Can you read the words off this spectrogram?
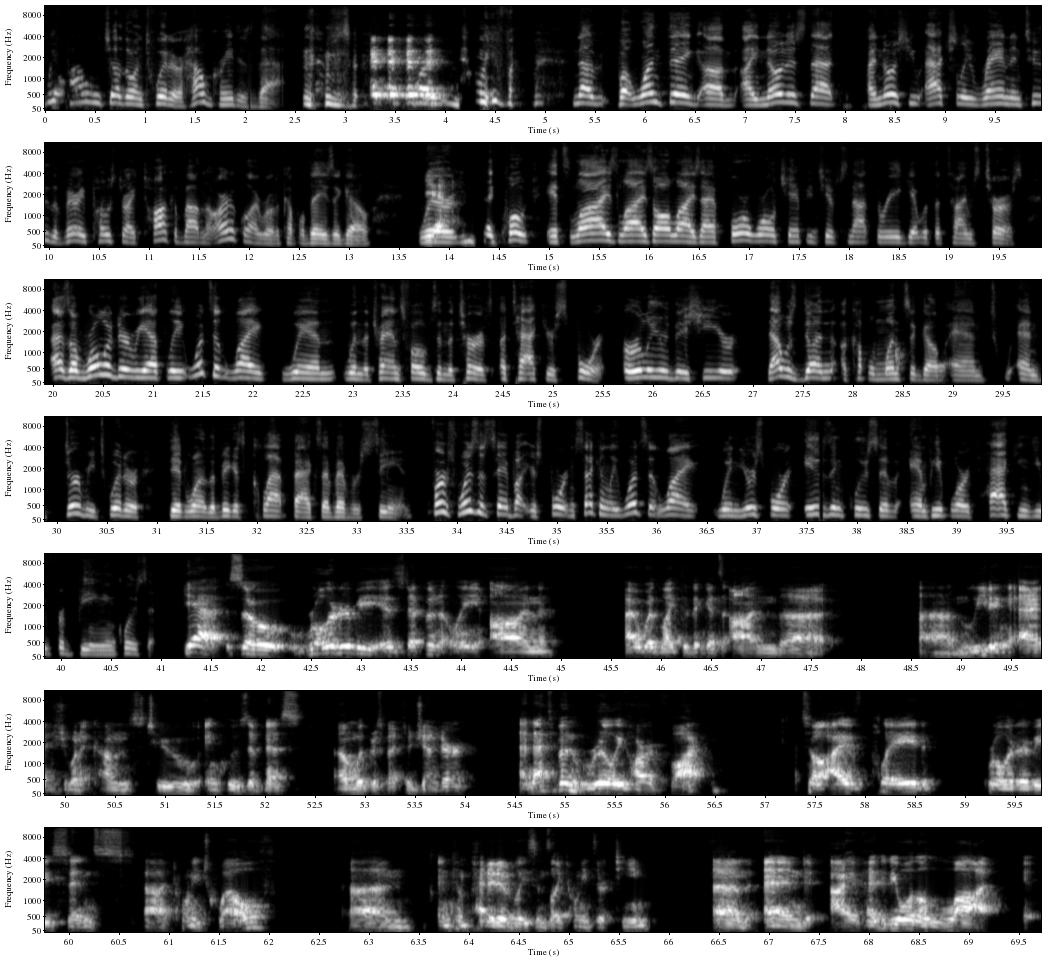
We follow each other on Twitter. How great is that? now, but one thing um, I noticed that I noticed you actually ran into the very poster I talk about in the article I wrote a couple days ago, where yeah. you said, "quote It's lies, lies, all lies. I have four world championships, not three. Get with the times, turfs." As a roller derby athlete, what's it like when when the transphobes and the turfs attack your sport? Earlier this year, that was done a couple months ago, and and Derby Twitter did one of the biggest clapbacks I've ever seen. First, what does it say about your sport? And secondly, what's it like when your sport is inclusive and people are attacking you for being inclusive? Yeah, so roller derby is definitely on. I would like to think it's on the um, leading edge when it comes to inclusiveness um, with respect to gender, and that's been really hard fought. So I've played roller derby since uh, 2012, um, and competitively since like 2013, um, and I've had to deal with a lot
